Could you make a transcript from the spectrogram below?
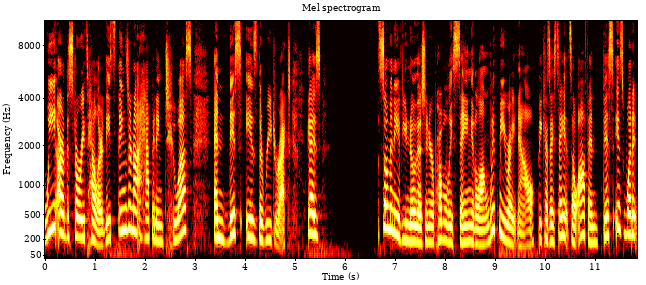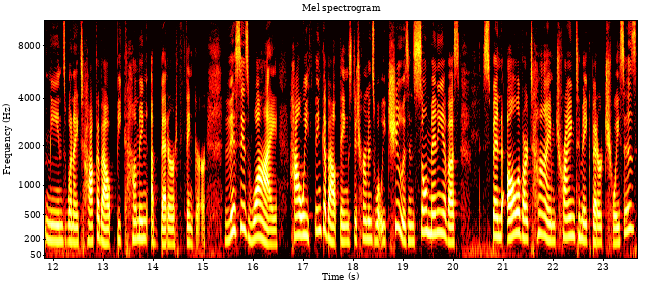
We are the storyteller. These things are not happening to us. And this is the redirect. Guys, so many of you know this and you're probably saying it along with me right now because I say it so often. This is what it means when I talk about becoming a better thinker. This is why how we think about things determines what we choose. And so many of us spend all of our time trying to make better choices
